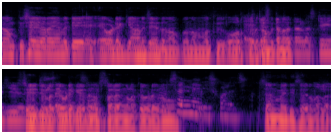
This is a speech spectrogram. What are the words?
നമുക്ക് ഷെയർ ചെയ്യാൻ പറ്റിയ എവിടെയൊക്കെയാണ് ചെയ്തത്? അപ്പൊ നമുക്ക് ഓർത്തെടുക്കാൻ പറ്റുന്ന സ്റ്റേജുകളൊക്കെ എവിടെയൊക്കെയായിരുന്നു സ്ഥലങ്ങളൊക്കെ എവിടെയായിരുന്നു saint Mary's college saint Mary's ആയിരുന്നു അല്ലെ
